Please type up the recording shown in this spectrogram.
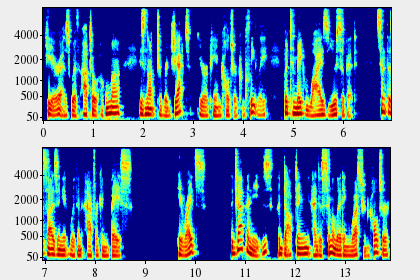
here as with Ato Ahuma, is not to reject European culture completely, but to make wise use of it, synthesizing it with an African base. He writes The Japanese, adopting and assimilating Western culture,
